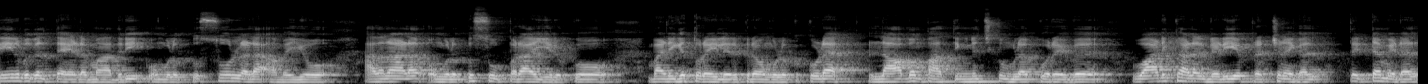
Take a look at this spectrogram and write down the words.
தீர்வுகள் தேட மாதிரி உங்களுக்கு சூழ்நிலை அமையும். அதனால் உங்களுக்கு சூப்பராக இருக்கும். வணிகத்துறையில் இருக்கிறவங்களுக்கு கூட லாபம் பார்த்தீங்கன்னு வச்சுக்கோங்களேன் குறைவு. வாடிக்கையாளர்களிடையே பிரச்சனைகள் திட்டமிடல்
